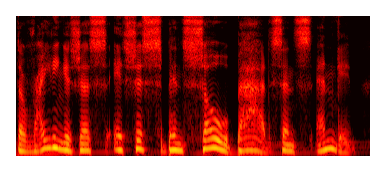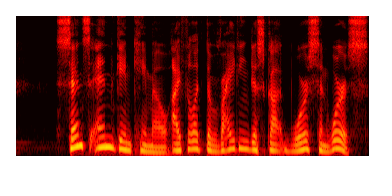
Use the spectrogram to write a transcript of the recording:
The writing is just it's just been so bad since Endgame since Endgame came out, I feel like the writing just got worse and worse.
